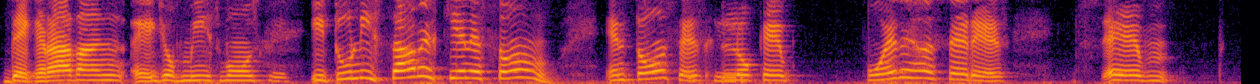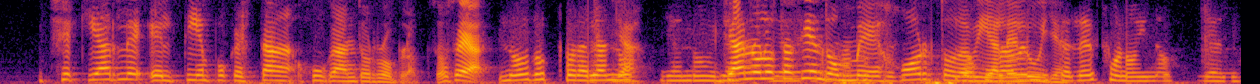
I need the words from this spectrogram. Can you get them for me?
degradan ellos mismos y tú ni sabes quiénes son. Entonces, lo que puedes hacer es em, chequearle el tiempo que está jugando Roblox. O sea, no, doctora, ya no, ya, no, ya, no lo está haciendo mejor todavía, aleluya. teléfono y no, ya no.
